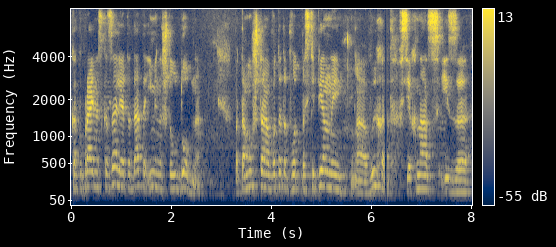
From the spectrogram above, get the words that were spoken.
Как вы правильно сказали, эта дата именно что удобна. Потому что вот этот вот постепенный а, выход всех нас из э,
